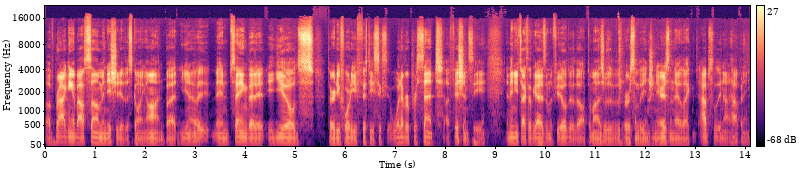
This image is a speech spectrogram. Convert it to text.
of bragging about some initiative that's going on, but you know, and saying that it, it yields 30, 40, 50, 60, whatever percent efficiency. And then you talk to the guys in the field or the optimizers or, the, or some of the engineers, and they're like, absolutely not happening.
